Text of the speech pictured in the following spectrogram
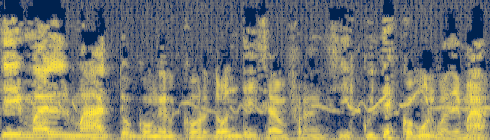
te malmato con el cordón de San Francisco y te excomulgo además,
